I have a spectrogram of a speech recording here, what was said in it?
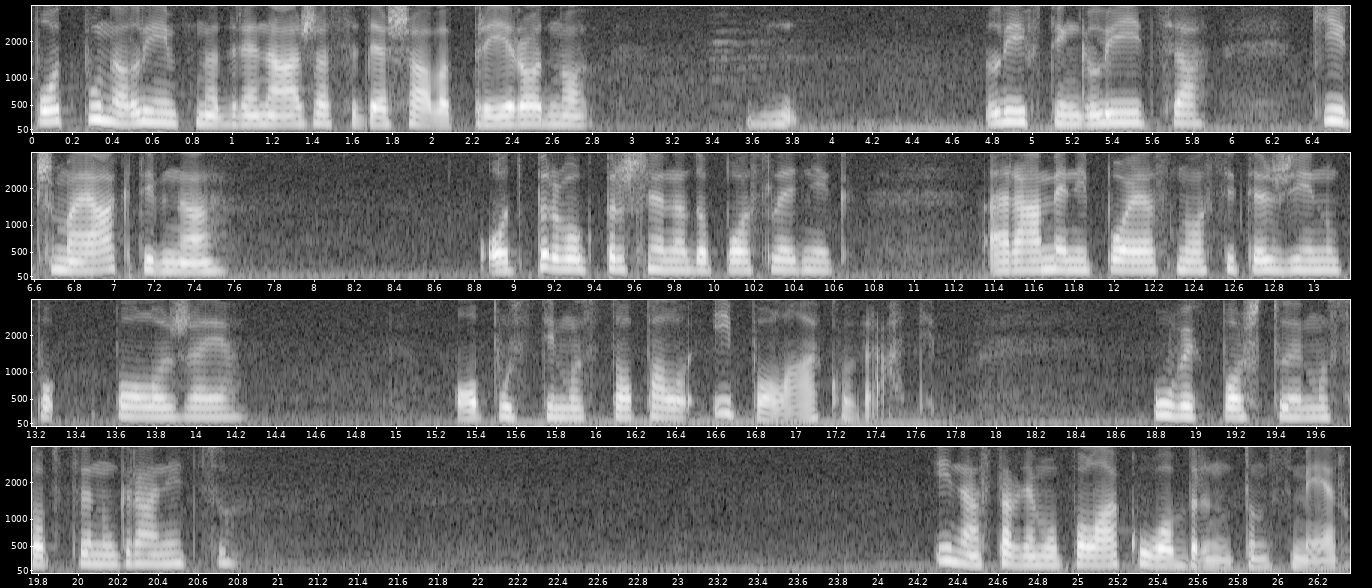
Potpuna limfna drenaža se dešava prirodno, lifting lica, kičma je aktivna od prvog pršljena do poslednjeg, rameni pojas nosi težinu položaja, opustimo stopalo i polako vratimo uvek poštujemo sobstvenu granicu i nastavljamo polako u obrnutom smeru.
